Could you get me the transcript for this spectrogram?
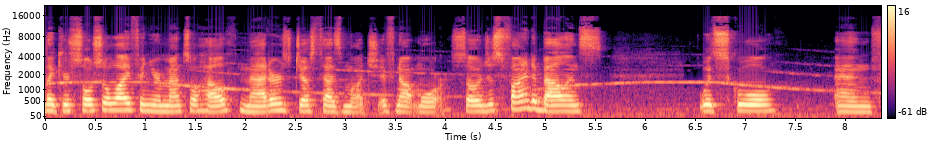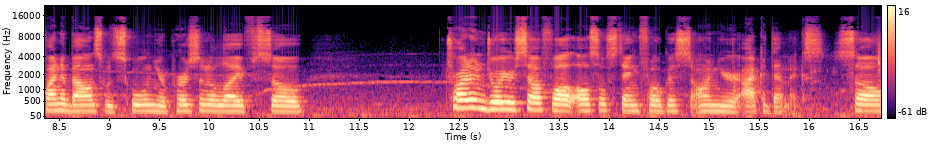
like your social life and your mental health matters just as much, if not more. So just find a balance with school and find a balance with school and your personal life. So try to enjoy yourself while also staying focused on your academics. So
